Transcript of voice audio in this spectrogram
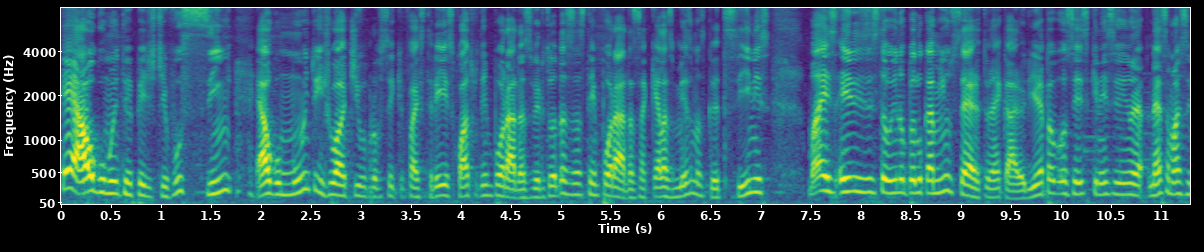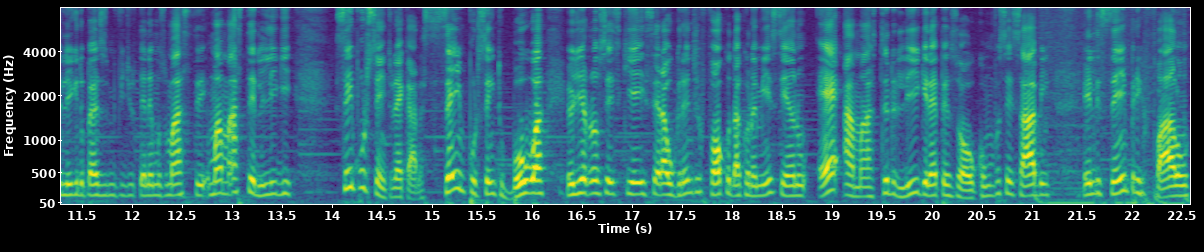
é algo muito repetitivo, sim. É algo muito enjoativo pra você que faz 3, 4 temporadas, ver todas as temporadas aquelas mesmas cutscenes. Mas eles estão indo pelo caminho certo, né, cara? Eu diria pra vocês que nesse, nessa Master League do PES 2021 teremos master, uma Master League 100%, né, cara? 100% boa. Eu diria pra vocês que será o grande foco da Konami esse ano, é a Master League, né, pessoal? Como vocês sabem, eles sempre falam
